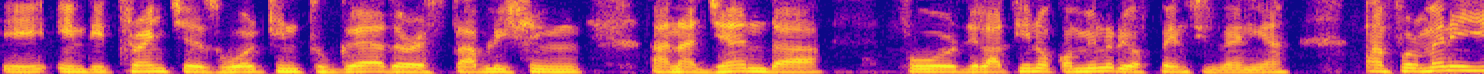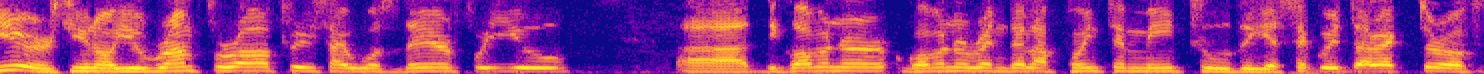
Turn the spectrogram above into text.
in the trenches working together, establishing an agenda for the Latino community of Pennsylvania. And for many years, you know, you ran for office, I was there for you. Uh, the governor, Governor Rendell appointed me to the executive director of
